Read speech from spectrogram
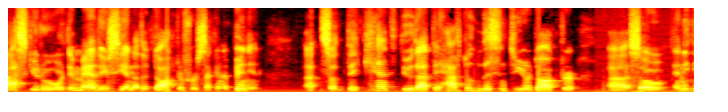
ask you to or demand that you see another doctor for a second opinion. Uh, so they can't do that. They have to listen to your doctor. Uh, so any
